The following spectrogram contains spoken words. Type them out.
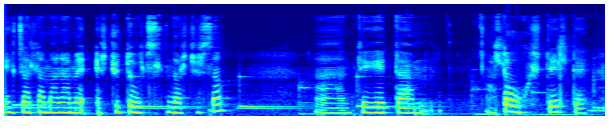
нэг залуу манай эрчүүдийн уулзалтанд орж ирсэн. Аа тэгээд олон хүүхэдтэй л дээ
